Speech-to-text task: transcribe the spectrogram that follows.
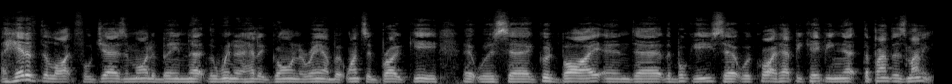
ahead of Delightful Jazz and might have been uh, the winner had it gone around. But once it broke gear, it was uh, goodbye, and uh, the bookies uh, were quite happy keeping the punters' money.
